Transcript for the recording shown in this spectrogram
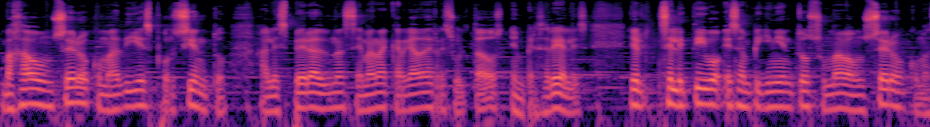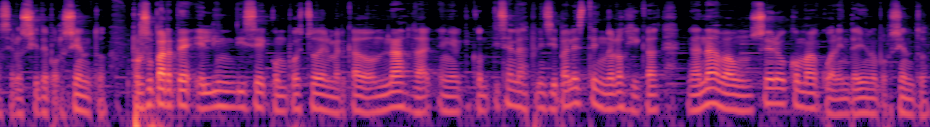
bajaba un 0,10% a la espera de una semana cargada de resultados empresariales. Y el selectivo S&P 500 sumaba un 0,07%. Por su parte, el índice compuesto del mercado Nasdaq, en el que cotizan las principales tecnológicas, ganaba un 0,41%.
